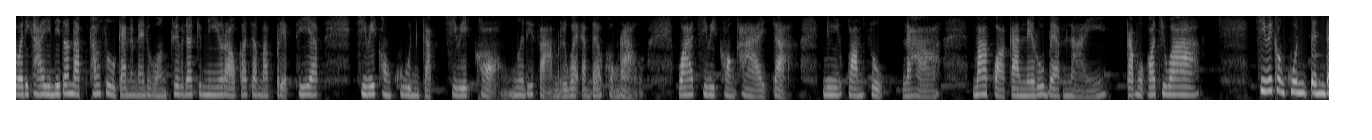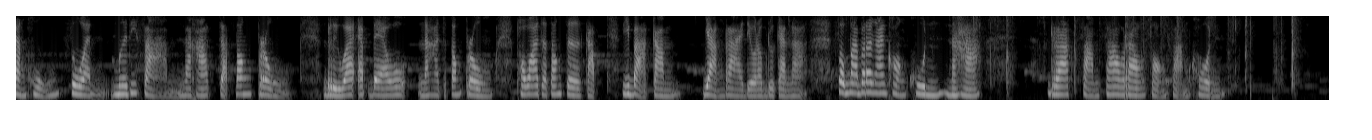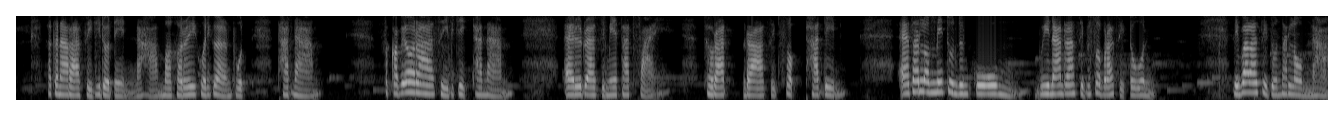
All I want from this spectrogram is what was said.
สวัสดีค่ะ ยินดีต้อนรับเข้าสู่การนำนายดวง คลิปวิดีโอคลิปนี้เราก็จะมาเปรียบเทียบชีวิตของคุณกับชีวิตของมือที่ 3 หรือว่าแอปเบลของเรา ว่าชีวิตของใครจะมีความสุขนะคะ มากกว่ากันในรูปแบบไหน กับหัวข้อที่ว่า ชีวิตของคุณเป็นดั่งหงส์ส่วนมือที่สามนะคะ จะต้องปรงหรือว่าแอปเบลนะคะจะต้องปรงเพราะว่าจะต้องเจอกับวิบากกรรม อย่างไร เดี๋ยวเรามาดูกันว่าส่งมาพลังงานของคุณนะคะ รักสามเศร้าเราสองสามคนลัคนาราศีที่โดดเด่นนะคะเมอร์ค r รีคนที่เกิดวันพุธธาตุน้ำสกอร์ปิโอราศีพิจิกธาตุน้ำแอริราศีเมษธาตุไฟทารัสราศีพฤษภธาตุดิน แอร์ธาตุลมมิถุนตุลกุมวีนัสราศีพฤษภราศีตุลลิบาราศีตุลธาตุลมนะคะ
